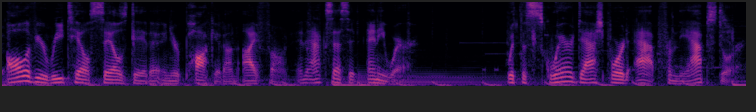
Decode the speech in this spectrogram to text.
all of your retail sales data in your pocket on iPhone and access it anywhere. With the Square Dashboard app from the App Store,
